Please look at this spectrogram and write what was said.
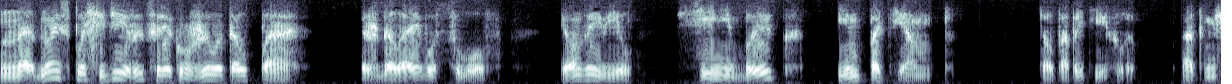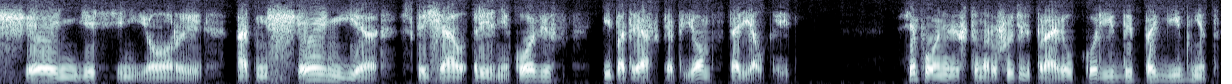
На одной из площадей рыцаря кружила толпа, ждала его слов, и он заявил «Синий бык — импотент». Толпа притихла. «Отмщение, сеньоры! Отмщение!» — вскричал Резниковев и потряс копьем с тарелкой. Все поняли, что нарушитель правил кориды погибнет,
